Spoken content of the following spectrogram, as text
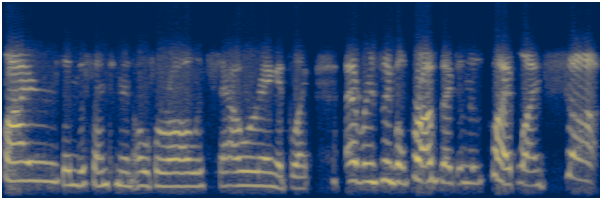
Flyers and the sentiment overall is souring, it's like every single prospect in this pipeline sucks.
